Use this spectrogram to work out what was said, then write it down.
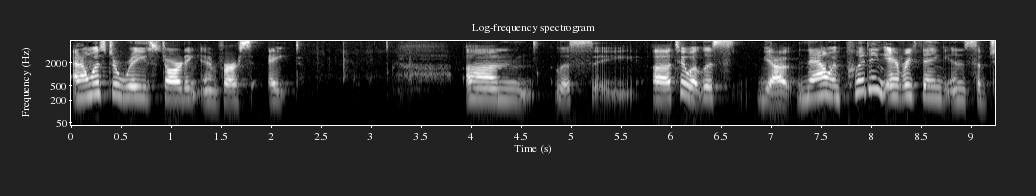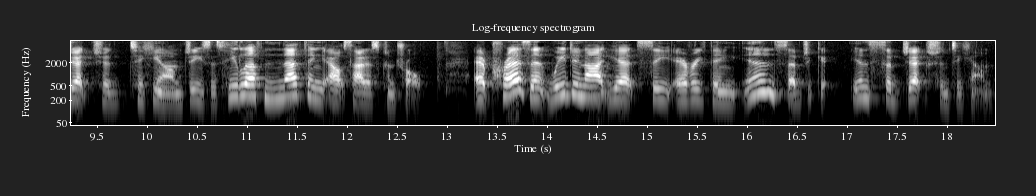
and I want us to read starting in verse 8. Um, let's see. Uh, tell what, let's, yeah, now in putting everything in subjection to him, Jesus, he left nothing outside his control. At present, we do not yet see everything in, subject, in subjection to him.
